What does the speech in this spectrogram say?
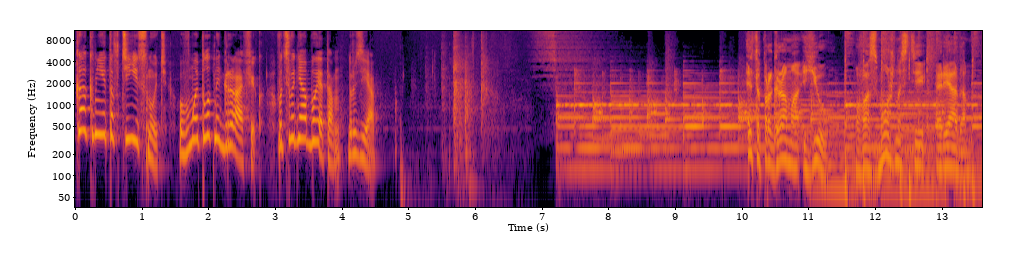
как мне это втиснуть в мой плотный график. Вот сегодня об этом, друзья. Это программа «Ю». Возможности рядом.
